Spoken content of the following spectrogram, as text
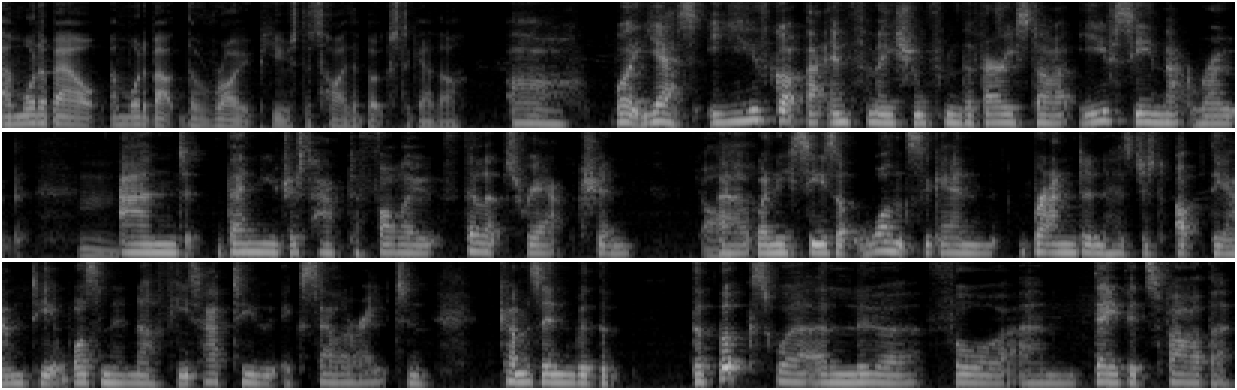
And what about and what about the rope used to tie the books together? Oh, well, yes, you've got that information from the very start. You've seen that rope, mm. and then you just have to follow Philip's reaction oh. uh, when he sees that once again Brandon has just upped the ante. It wasn't enough. He's had to accelerate and comes in with the the books were a lure for um, David's father.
